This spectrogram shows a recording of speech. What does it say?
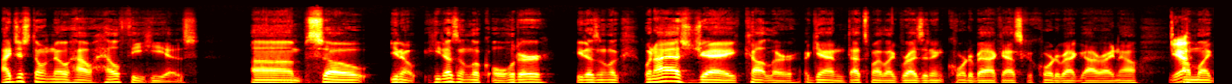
I just don't know how healthy he is. Um, so, you know, he doesn't look older. He doesn't look. When I asked Jay Cutler, again, that's my like resident quarterback, ask a quarterback guy right now. Yeah. I'm like,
